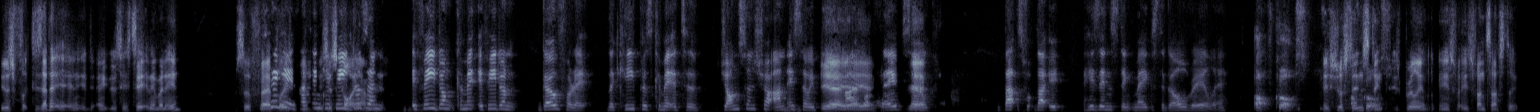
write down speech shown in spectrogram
he just flicked his head at it, and it, it just hit it, and it went in. So The thing play. is, I think He's if he got it, hasn't doesn't, if he don't commit, if he don't go for it, the keeper's committed to Johnson's shot, aren't he? So he, he Yeah, might yeah, got saved. So Yeah. that's what that it, his instinct makes the goal, really. Oh, of course. It's just Of instinct. course. He's brilliant. He's he's fantastic.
